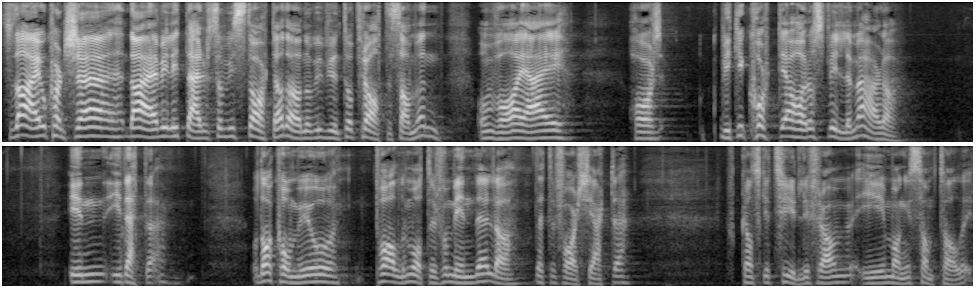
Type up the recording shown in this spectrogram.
Så da er, jo kanskje, da er vi litt der som vi starta da når vi begynte å prate sammen om hva jeg har, hvilke kort jeg har å spille med her. da inn i dette. Og da kommer jo på alle måter for min del da, dette farshjertet ganske tydelig fram i mange samtaler.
